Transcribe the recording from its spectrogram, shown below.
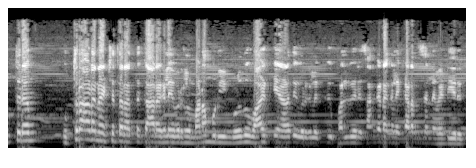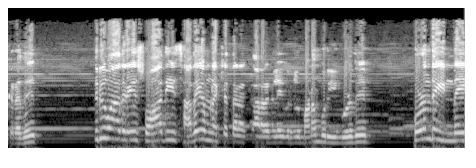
உத்திரம் உத்திராட நட்சத்திரத்துக்காரர்களை இவர்கள் மனம் புரியும் பொழுது வாழ்க்கையானது இவர்களுக்கு பல்வேறு சங்கடங்களை கடந்து செல்ல வேண்டியிருக்கிறது. திருவாதிரை சுவாதி சதயம் நட்சத்திரக்காரர்களை இவர்கள் மனம் புரியும் பொழுது குழந்தையின்மை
